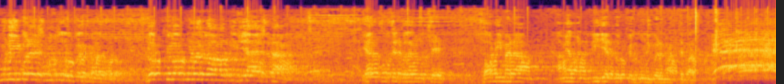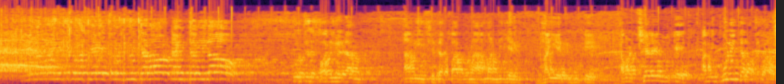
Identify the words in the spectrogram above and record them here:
গুলি করে সমস্ত লোককে মারা করো লক্ষ লক্ষ লোক আমার কিছু যায় আসে না প্রধান হচ্ছে সরি ম্যাডাম। আমি আমার নিজের লোককে গুলি করে মারতে পারব আমি সেটা পারব না। আমার নিজের ভাইয়ের বুকে, আমার ছেলের বুকে আমি গুলি চালাতে পারব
